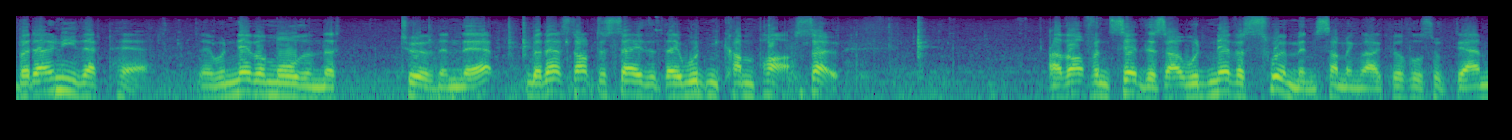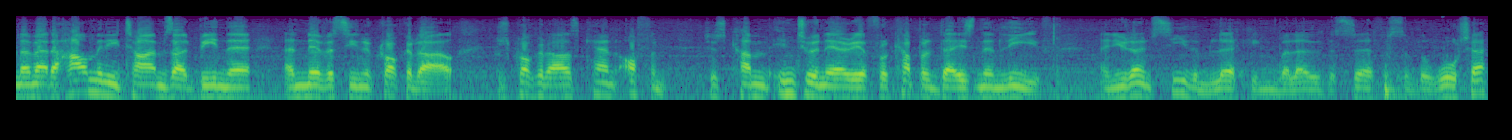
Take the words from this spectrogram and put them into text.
but only that pair. There were never more than the two of them there. But that's not to say that they wouldn't come past. So I've often said this, I would never swim in something like Buffelshoek Dam, no matter how many times I'd been there and never seen a crocodile, because crocodiles can often just come into an area for a couple of days and then leave and you don't see them lurking below the surface of the water.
